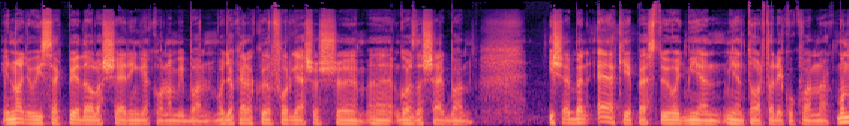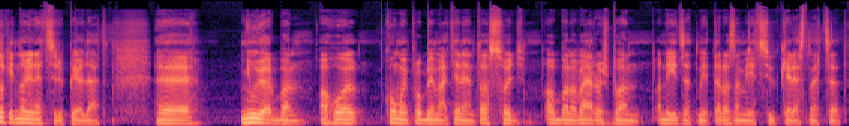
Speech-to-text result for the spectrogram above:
én nagyon hiszek például a sharing economy-ban, vagy akár a körforgásos gazdaságban és ebben elképesztő, hogy milyen, milyen tartalékok vannak. Mondok egy nagyon egyszerű példát. New Yorkban, ahol komoly problémát jelent az, hogy abban a városban a négyzetméter az, ami egy szűk keresztmetszet.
